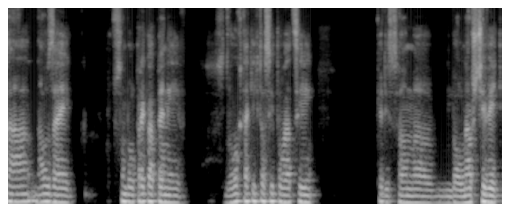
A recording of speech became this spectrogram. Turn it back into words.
A naozaj som bol prekvapený z dvoch takýchto situácií, kedy som e, bol navštíviť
